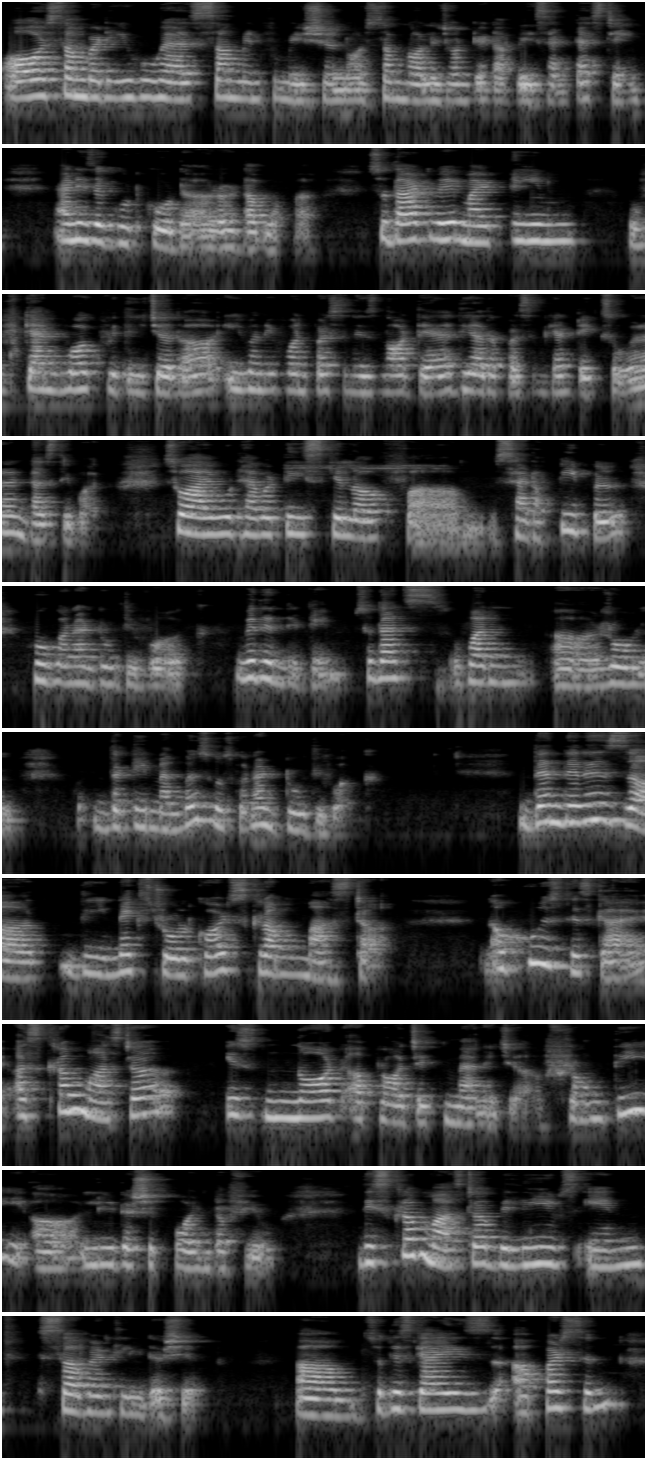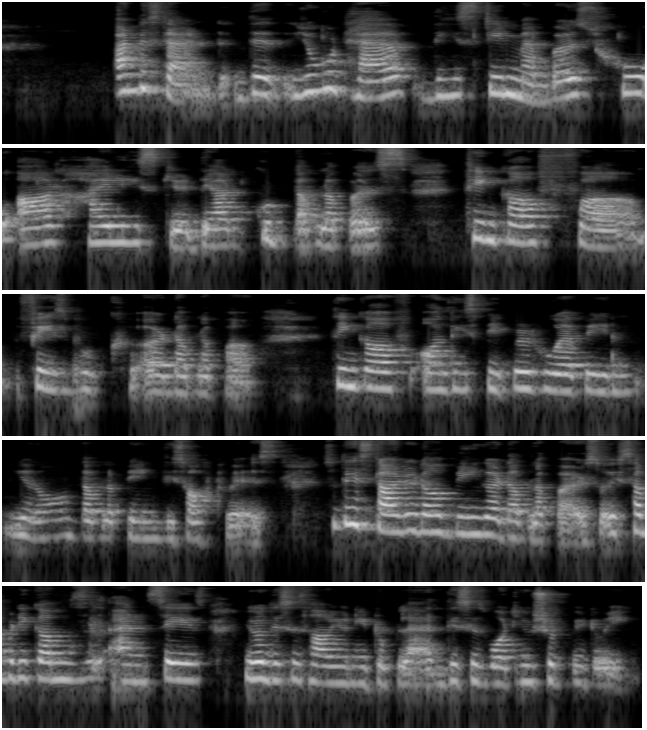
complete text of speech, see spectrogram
or somebody who has some information or some knowledge on database and testing and is a good coder or developer. So that way my team can work with each other. Even if one person is not there the other person can takes over and does the work. So i would have a t skill of um, set of people who gonna do the work within the team. So that's one uh, role the team members who's gonna do the work then there is uh, the next role called scrum master. Now who is this guy? A scrum master is not a project manager from the uh, leadership point of view. The Scrum Master believes in servant leadership. Um, so this guy is a person. Understand that you would have these team members who are highly skilled. They are good developers think of uh, facebook uh, developer. Think of all these people who have been you know developing the softwares. So they started off being a developer. So if somebody comes and says you know this is how you need to plan. This is what you should be doing.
